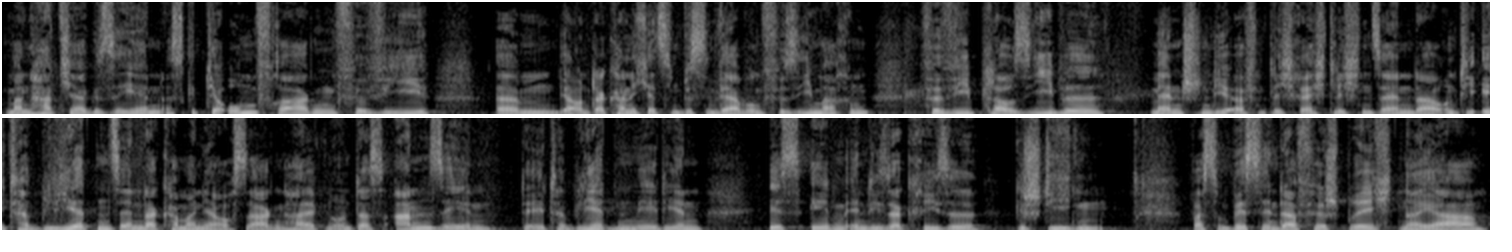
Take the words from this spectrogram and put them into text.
man hat ja gesehen, es gibt ja Umfragen für wie, ähm, ja, und da kann ich jetzt ein bisschen Werbung für Sie machen, für wie plausibel Menschen die öffentlich-rechtlichen Sender und die etablierten Sender, kann man ja auch sagen, halten. Und das Ansehen der etablierten mhm. Medien ist eben in dieser Krise gestiegen. Was so ein bisschen dafür spricht, naja,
